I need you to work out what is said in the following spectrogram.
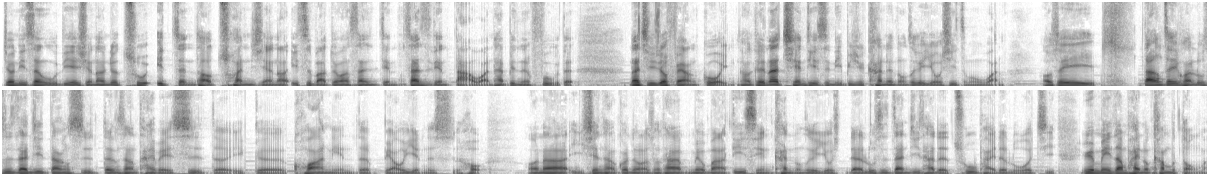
就你剩五滴血，然后你就出一整套串起来，然后一次把对方三十点三十点打完，它变成负的。那其实就非常过瘾哈。可是那前提是你必须看得懂这个游戏怎么玩哦。所以当这一款《炉石战记》当时登上台北市的一个跨年的表演的时候。哦，那以现场观众来说，他没有办法第一时间看懂这个游戏的炉石战记它的出牌的逻辑，因为每一张牌都看不懂嘛。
